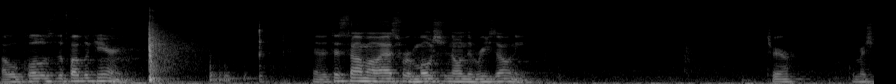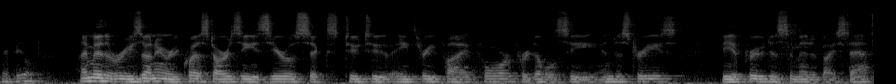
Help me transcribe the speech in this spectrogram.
I will close the public hearing. And at this time, I'll ask for a motion on the rezoning. Chair. Commissioner Field? I move the rezoning request RZ zero six two two eight three five four for Double C Industries be approved as submitted by staff.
